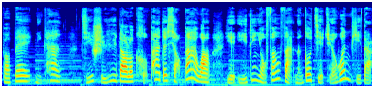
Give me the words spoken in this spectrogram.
宝贝，你看。即使遇到了可怕的小霸王，也一定有方法能够解决问题的。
